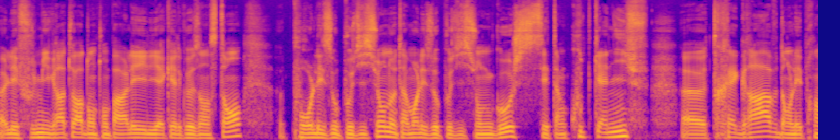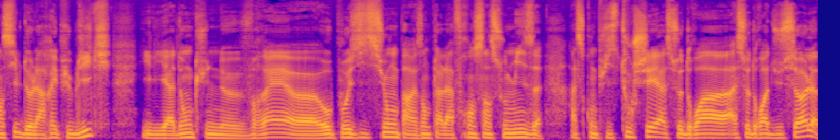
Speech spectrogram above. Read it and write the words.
les flux migratoires dont on parlait il y a quelques instants. Pour les oppositions, notamment les oppositions de gauche, c'est un coup de canif très grave dans les principes de la République. Il y a donc une vraie opposition par exemple, à la France insoumise, à ce qu'on puisse toucher à ce droit, à ce droit du sol,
